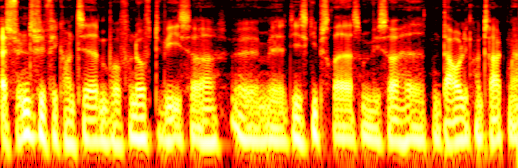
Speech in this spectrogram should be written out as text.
jeg synes, vi fik håndteret dem på fornuftig vis, og øh, med de skibsredder, som vi så havde den daglige kontakt med.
